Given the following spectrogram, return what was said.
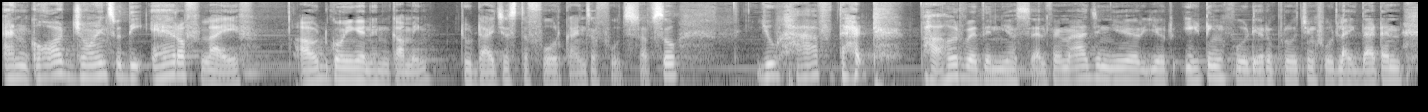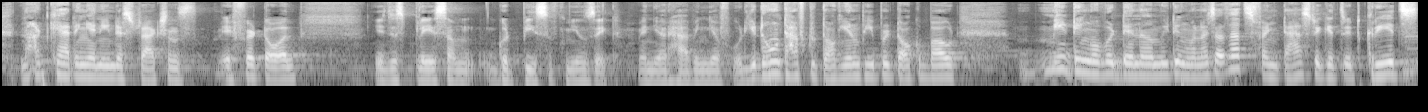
and God joins with the air of life, outgoing and incoming, to digest the four kinds of food stuff. So you have that power within yourself. Imagine you're you're eating food, you're approaching food like that, and not carrying any distractions, if at all you just play some good piece of music when you're having your food. You don't have to talk. You know people talk about meeting over dinner meeting over lunch. That's fantastic. It, it creates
